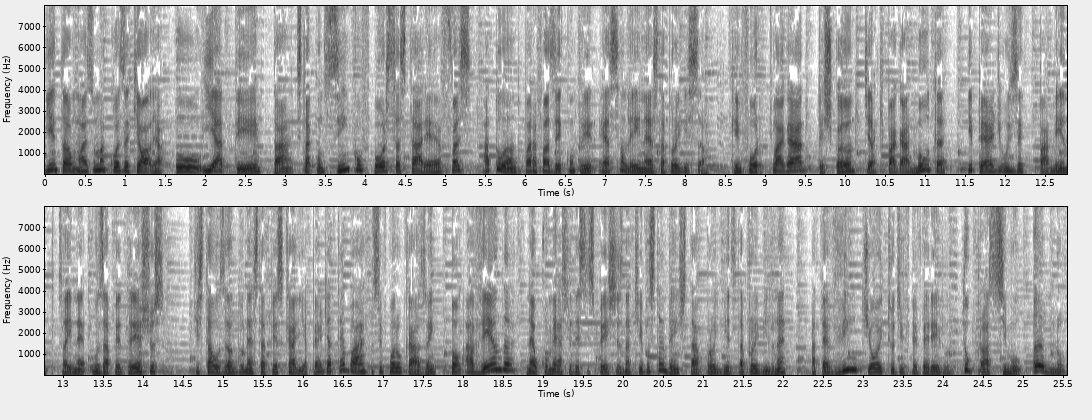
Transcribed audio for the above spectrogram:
E então, mais uma coisa aqui, olha, o IAT tá, está com cinco forças-tarefas atuando para fazer cumprir essa lei nesta proibição. Quem for flagrado pescando terá que pagar multa e perde os equipamentos, aí, né, os apetrechos que está usando nesta pescaria. Perde até barco se for o caso, hein? Bom, a venda, né, o comércio desses peixes nativos também está proibido, está proibido, né? Até 28 de fevereiro do próximo ano.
